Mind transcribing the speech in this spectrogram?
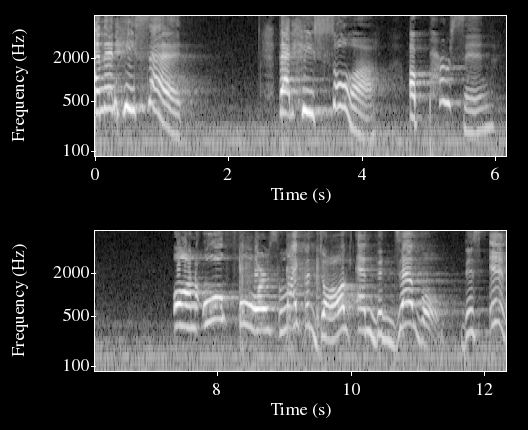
And then he said that he saw a person on all fours like a dog, and the devil, this imp,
